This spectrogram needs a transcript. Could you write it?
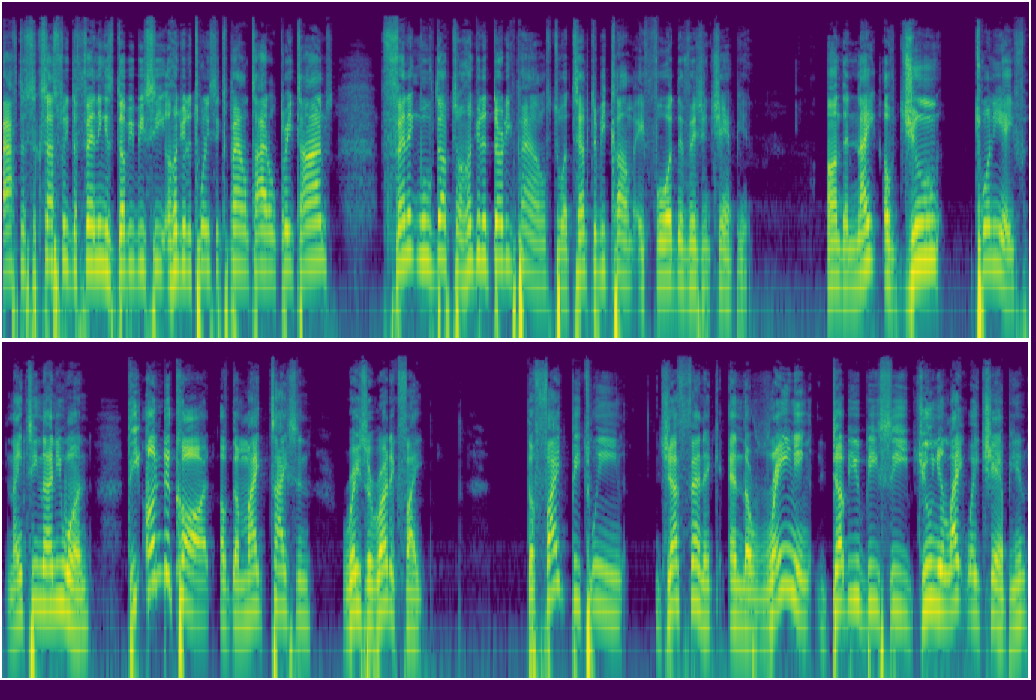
After successfully defending his WBC 126 pound title three times, Fenech moved up to 130 pounds to attempt to become a four division champion. On the night of June 28, 1991, the undercard of the Mike Tyson Razor Ruddock fight, the fight between Jeff Fenech and the reigning WBC junior lightweight champion,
